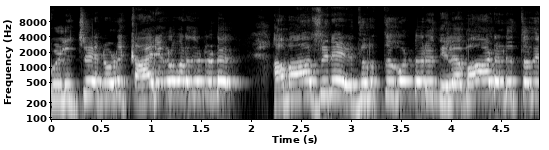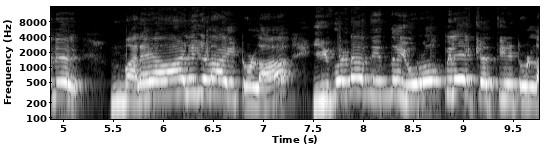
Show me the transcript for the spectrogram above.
വിളിച്ച് എന്നോട് കാര്യങ്ങൾ പറഞ്ഞിട്ടുണ്ട്. ഹമാസിനെ എതിർത്തുകൊണ്ടൊരു നിലപാടെടുത്തതിന് മലയാളികളായിട്ടുള്ള ഇവിടെ നിന്ന് യൂറോപ്പിലേക്ക് എത്തിയിട്ടുള്ള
